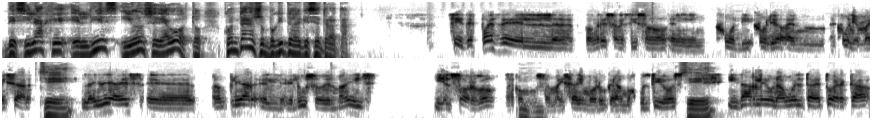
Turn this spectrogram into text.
de silaje el 10 y 11 de agosto. Contanos un poquito de qué se trata. Sí, después del eh, congreso que se hizo en julio, en, junio en Maizar, la idea es eh, ampliar el, uso del maíz y el sorgo, como se Maizar involucra ambos cultivos, y darle una vuelta de tuerca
